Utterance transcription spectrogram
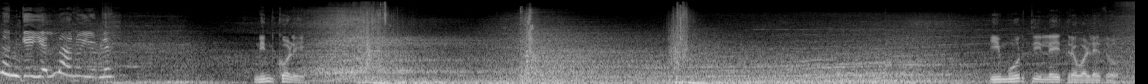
ನನಗೆ ಎಲ್ಲಾನು ಇವಳೆ. ನಿಂತ್ಕೊಳ್ಳಿ. ಈ ಮೂರ್ತಿ ಇಲ್ಲೇ ಇದ್ರೆ ಒಳ್ಳೇದು.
